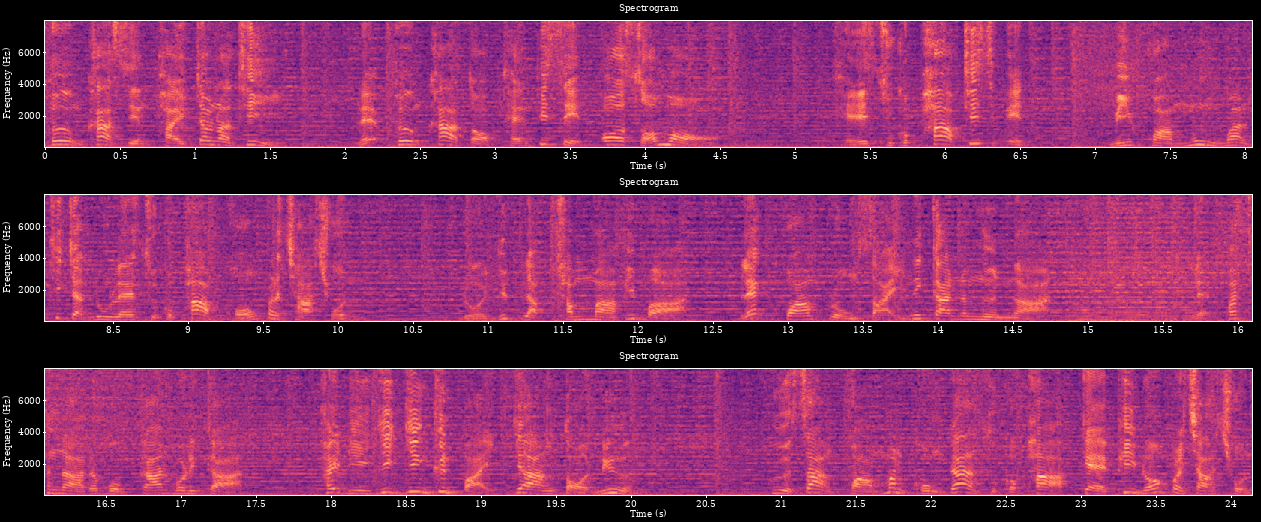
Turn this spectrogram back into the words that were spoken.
เพิ่มค่าเสี่ยงภัยเจ้าหน้าที่ และเพิ่มค่าตอบแทนพิเศษอสมเขตสุขภาพที่ 11 มีความมุ่งมั่นที่จะดูแลสุขภาพของประชาชน โดยยึดหลักธรรมาภิบาลและความโปร่งใสในการดำเนินงาน และพัฒนาระบบการบริการให้ดียิ่งยิ่งขึ้นไปอย่างต่อเนื่อง เพื่อสร้างความมั่นคงด้านสุขภาพแก่พี่น้องประชาชน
